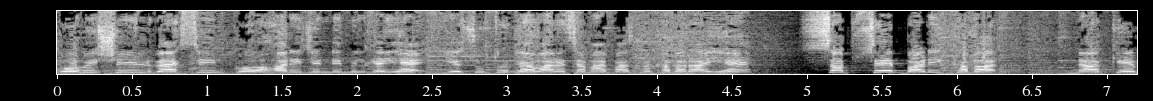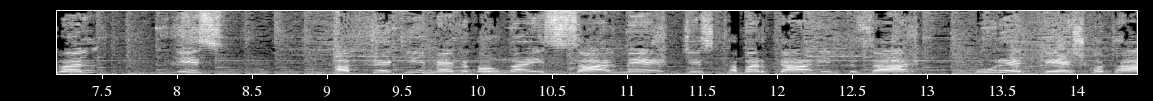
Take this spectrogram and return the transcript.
कोविशील्ड वैक्सीन को हरी झंडी मिल गई है। ये सूत्रों के हवाले से हमारे पास में खबर आई है। सबसे बड़ी खबर, न केवल इस हफ़्ते की, मैं तो कहूँगा इस साल में जिस खबर का इंतज़ार पूरे देश को था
